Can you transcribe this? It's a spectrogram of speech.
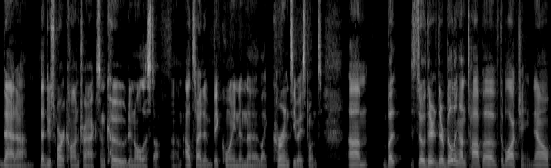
that um, that do smart contracts and code and all this stuff um, outside of Bitcoin and the like currency based ones. Um, but so they're they're building on top of the blockchain now.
